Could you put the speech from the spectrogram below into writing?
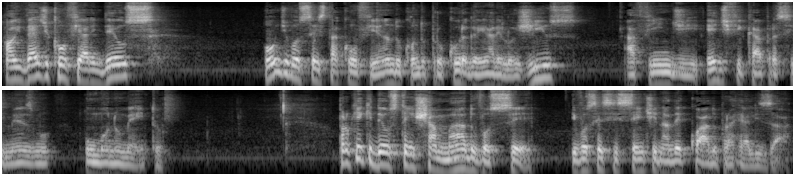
Ao invés de confiar em Deus, onde você está confiando quando procura ganhar elogios a fim de edificar para si mesmo um monumento. Para o que, que Deus tem chamado você e você se sente inadequado para realizar?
